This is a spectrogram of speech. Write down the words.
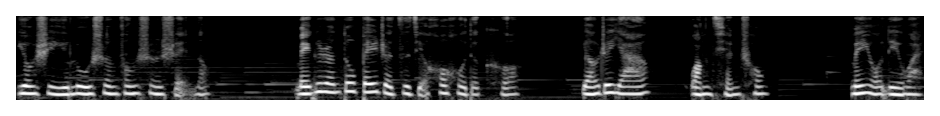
又是一路顺风顺水呢？每个人都背着自己厚厚的壳，咬着牙往前冲，没有例外。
